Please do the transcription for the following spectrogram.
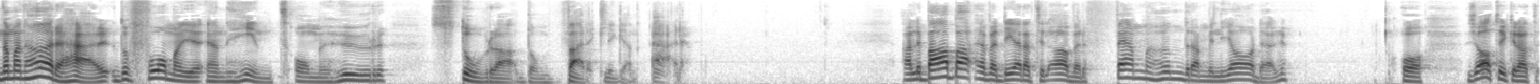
när man hör det här, då får man ju en hint om hur stora de verkligen är. Alibaba är värderat till över 500 miljarder och jag tycker att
